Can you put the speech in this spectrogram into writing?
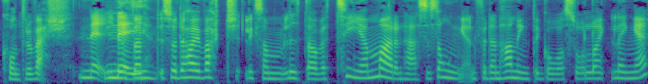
kontrovers. Nej, Nej. Utan, så det har ju varit liksom lite av ett tema den här säsongen för den hann inte gå så länge.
